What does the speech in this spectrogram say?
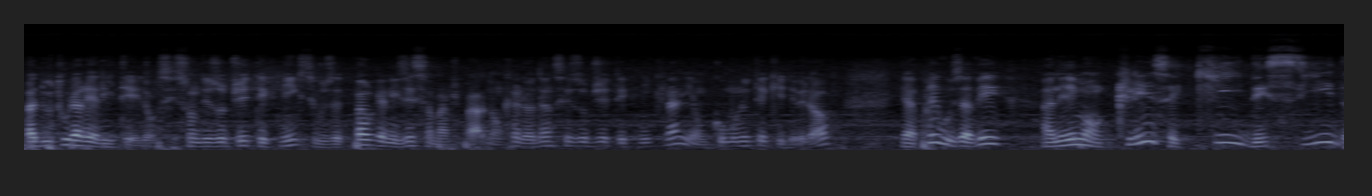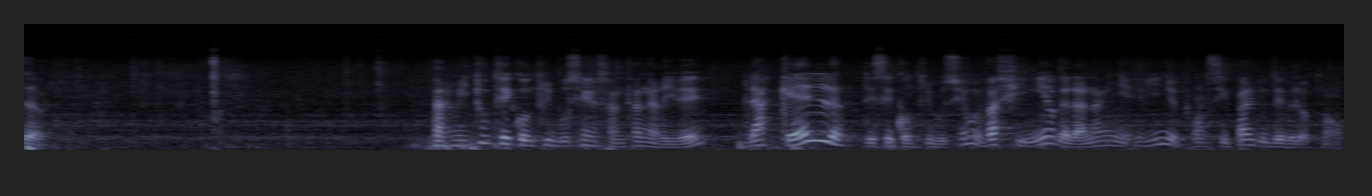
pas du tout la réalité. Donc ce sont des objets techniques, si vous n'êtes pas organisé, ça ne marche pas. Donc alors dans ces objets techniques-là, il y a une communauté qui développe, et après vous avez un élément clé, c'est qui décide, parmi toutes les contributions qui sont en train d'arriver, laquelle de ces contributions va finir dans la ligne principale du développement?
